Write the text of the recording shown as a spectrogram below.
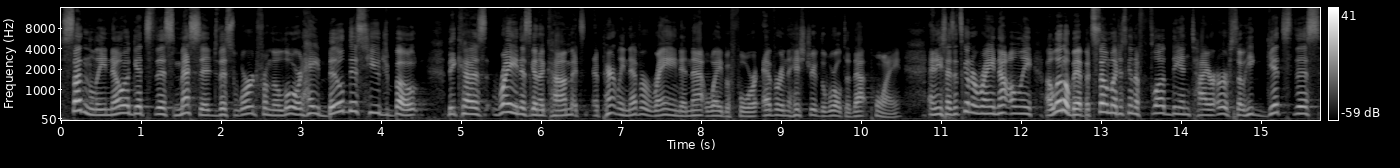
suddenly Noah gets this message, this word from the Lord hey, build this huge boat because rain is going to come. It's apparently never rained in that way before, ever in the history of the world to that point. And he says it's going to rain not only a little bit, but so much it's going to flood the entire earth. So he gets this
